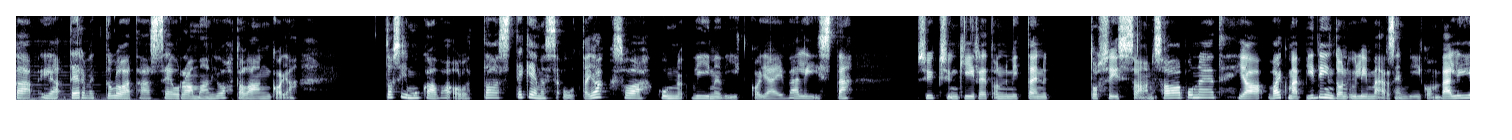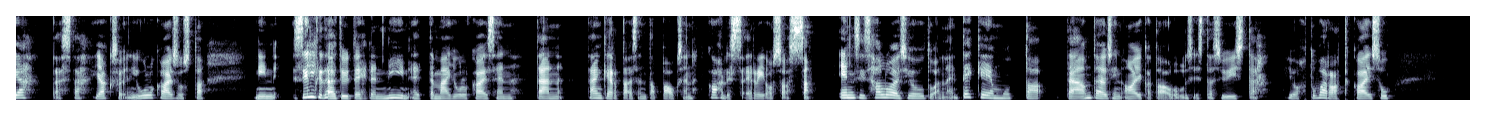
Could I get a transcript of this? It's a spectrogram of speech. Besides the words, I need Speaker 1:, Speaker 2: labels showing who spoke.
Speaker 1: Moikka ja tervetuloa taas seuraamaan Johtolankoja. Tosi mukava olla taas tekemässä uutta jaksoa, kun viime viikko jäi välistä. Syksyn kiireet on nimittäin nyt tosissaan saapuneet, ja vaikka mä pidin ton ylimääräisen viikon väliä tästä jaksojen julkaisusta, niin silti täytyy tehdä niin, että mä julkaisen tämän tämänkertaisen tapauksen kahdessa eri osassa – en siis haluaisi joutua näin tekemään, mutta tämä on täysin aikataulullisista syistä johtuva ratkaisu.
